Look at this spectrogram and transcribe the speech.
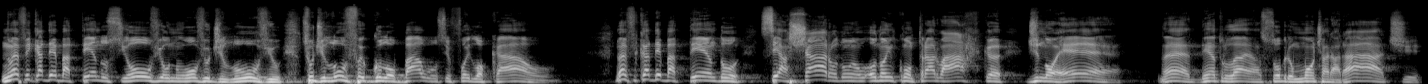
não é ficar debatendo se houve ou não houve o dilúvio, se o dilúvio foi global ou se foi local. Não é ficar debatendo se acharam ou não, ou não encontraram a arca de Noé, né, dentro lá sobre o Monte Ararat.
